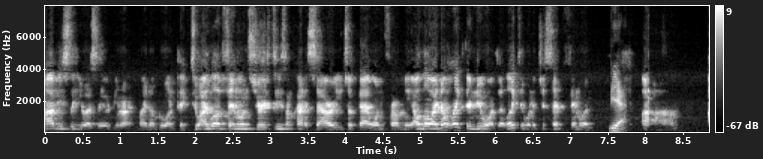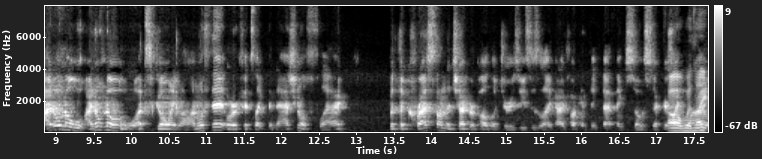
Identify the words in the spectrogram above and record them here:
obviously USA would be my, my number one pick too. I love Finland's jerseys. I'm kind of sour you took that one from me. Although I don't like their new ones. I liked it when it just said Finland. Yeah. Um, I don't know. I don't know what's going on with it, or if it's like the national flag. But the crest on the Czech Republic jerseys is like I fucking think that thing's so sick. There's, Oh, with like,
